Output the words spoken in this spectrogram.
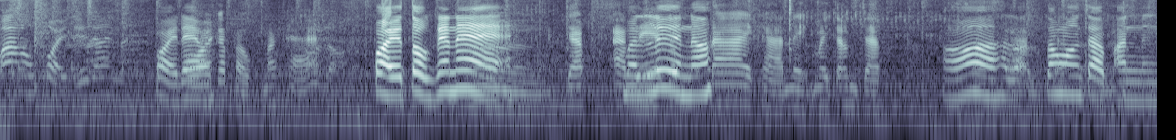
ป้าเอาปล่อยได้ได้ไหมปล่อยได้ไหมโอ้ยก็ตกนะคะปล่อยตกแน่อืม จับอันมันลื่นเนอะ ได้ค่ะเนี่ยไม่ต้องจับๆอ๋อต้องลองจับอันหนึง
